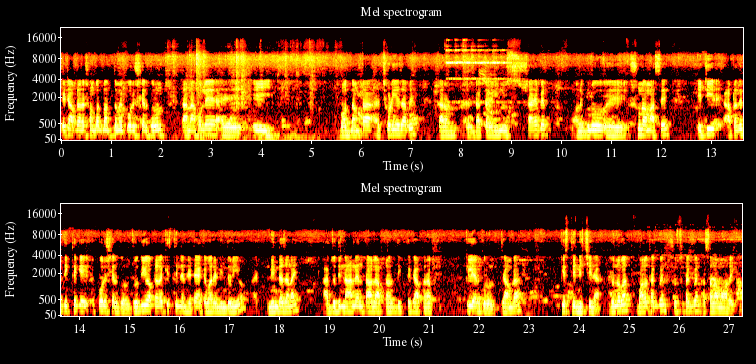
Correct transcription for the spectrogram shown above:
এটা আপনারা সংবাদ মাধ্যমে পরিষ্কার করুন। তা না হলে এই- বদনামটা ছড়িয়ে যাবে। কারণ ডাক্তার ইউনুস সাহেবের অনেকগুলো সুনাম আছে। এটি আপনাদের দিক থেকে পরিষ্কার করুন। যদিও আপনারা কিস্তি নেন, এটা একেবারে নিন্দনীয়, নিন্দা জানাই। আর যদি না নেন, তাহলে আপনার দিক থেকে আপনারা ক্লিয়ার করুন যে আমরা কিস্তি নিচ্ছি না। ধন্যবাদ ভালো থাকবেন সুস্থ থাকবেন আসসালামু আলাইকুম।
